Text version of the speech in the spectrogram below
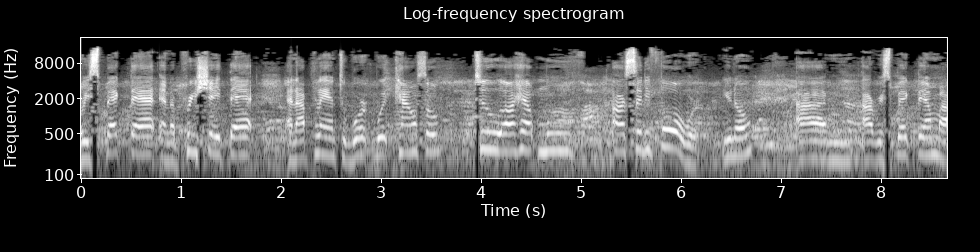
respect that and appreciate that, and I plan to work with council to uh, help move our city forward. You know, um, I respect them. I,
